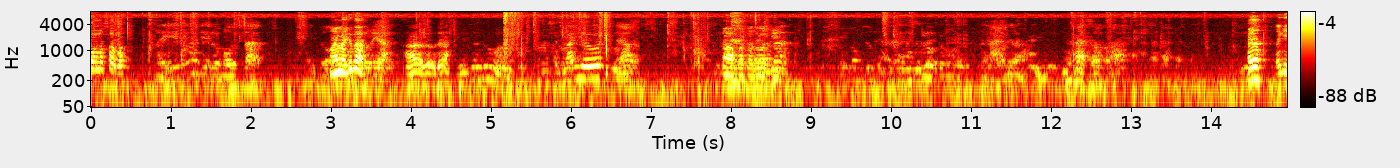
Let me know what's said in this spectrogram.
Apa mas apa? Main lagi tar? Ah, udah, udah. Lanjut. Apa satu lagi? Ayo, lagi.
